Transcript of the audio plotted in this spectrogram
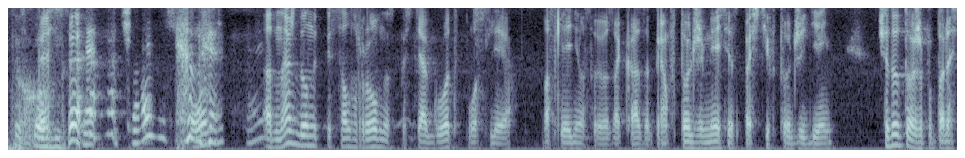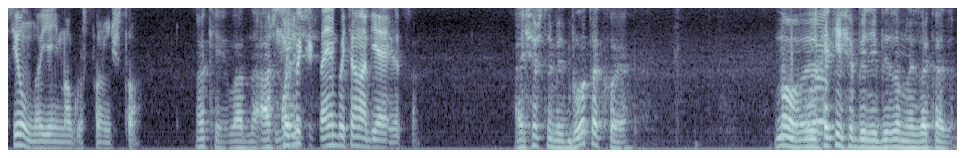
Однажды он написал ровно спустя год после последнего своего заказа, прям в тот же месяц, почти в тот же день. Что-то тоже попросил, но я не могу вспомнить, что. Окей, ладно. А что Может быть, когда-нибудь он объявится. А еще что-нибудь было такое? Ну, ну какие еще были безумные заказы?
